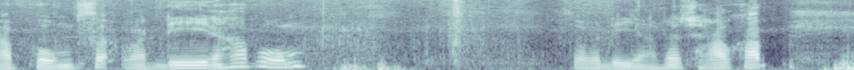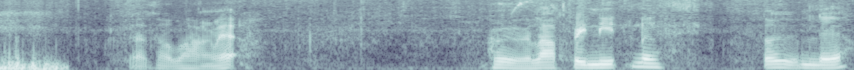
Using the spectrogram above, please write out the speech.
ครับผมสวัสดีนะครับผม สวัสดียามเช้าครับจะสว่างแล้วเผลอหลับไปนิดนึง ตื่นแล้ว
